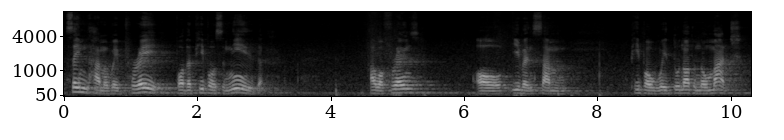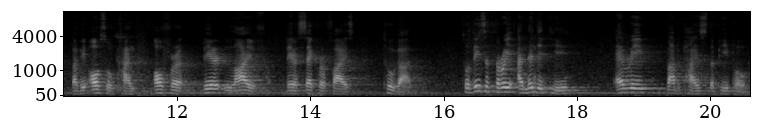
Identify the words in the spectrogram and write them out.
Same time, we pray for the people's need, our friends, or even some people we do not know much but we also can offer their life, their sacrifice to God. So these three identity Every baptized people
